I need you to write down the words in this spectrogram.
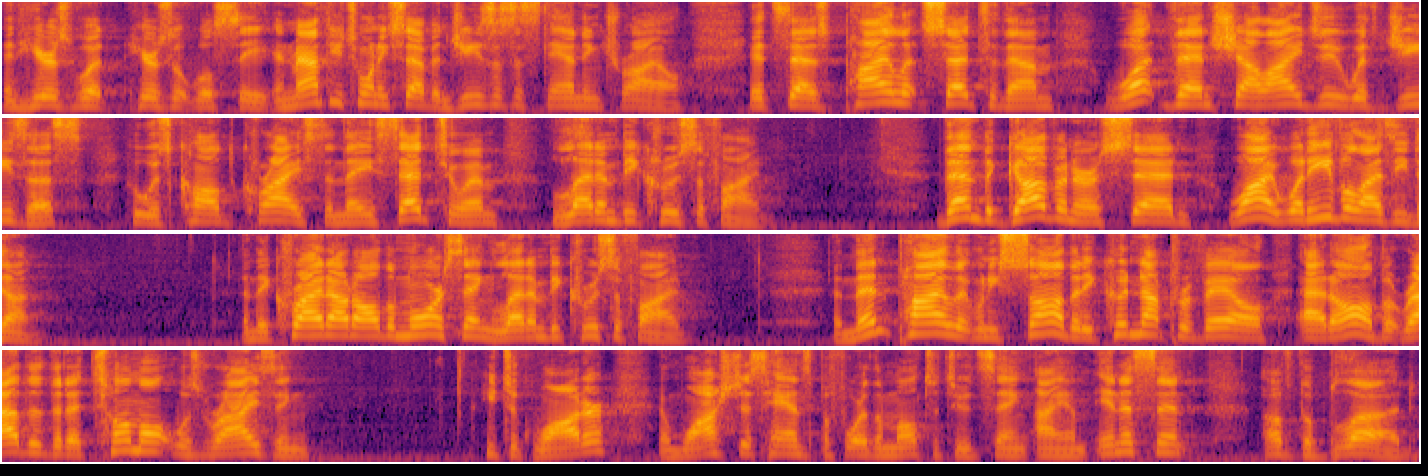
And here's what, here's what we'll see. In Matthew 27, Jesus is standing trial. It says, Pilate said to them, What then shall I do with Jesus, who is called Christ? And they said to him, Let him be crucified. Then the governor said, Why? What evil has he done? And they cried out all the more, saying, Let him be crucified. And then Pilate, when he saw that he could not prevail at all, but rather that a tumult was rising, He took water and washed his hands before the multitude, saying, I am innocent of the blood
